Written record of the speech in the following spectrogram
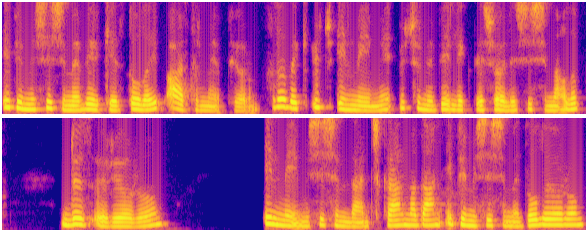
İpimi şişime bir kez dolayıp artırma yapıyorum. Sıradaki 3 ilmeğimi üçünü birlikte şöyle şişime alıp düz örüyorum. İlmeğimi şişimden çıkarmadan ipimi şişime doluyorum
